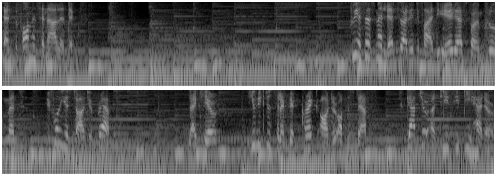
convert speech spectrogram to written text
and performance analytics. Pre-assessment lets you identify the areas for improvement before you start your prep. Like here, you need to select the correct order of the steps to capture a TCP header.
